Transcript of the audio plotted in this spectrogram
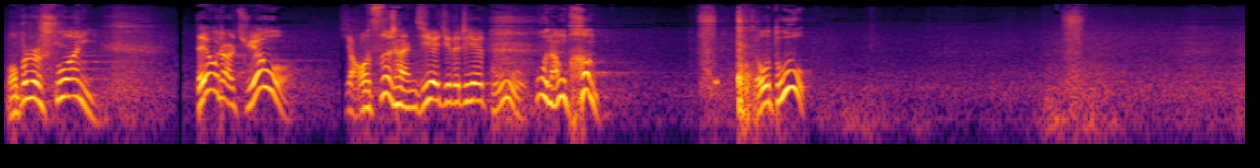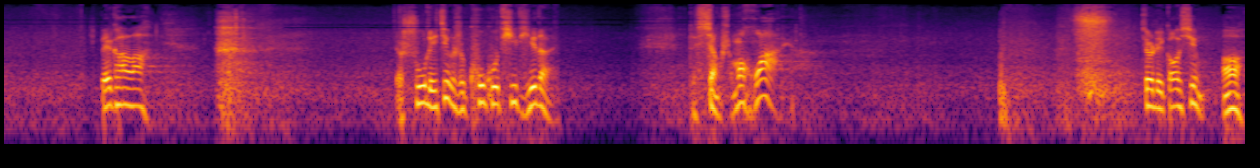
我不是说你得有点觉悟，小资产阶级的这些读物不能碰，有毒。别看了，这书里净是哭哭啼啼的。像什么话呀！今儿得高兴啊！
